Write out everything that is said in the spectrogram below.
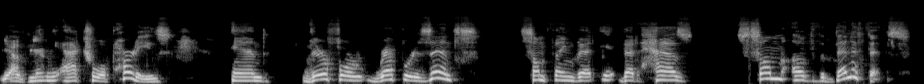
yeah. of many actual parties and therefore represents something that that has some of the benefits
